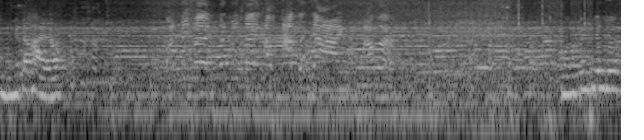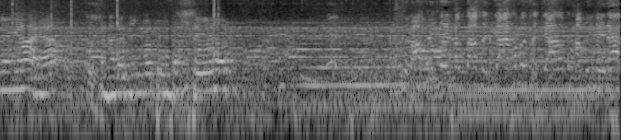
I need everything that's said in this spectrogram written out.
ยิงให้ได้ครับมันไม่เคยมันไม่เคยทำตามสัญญาครับอะมันไม่ใช่เรื่องง่ายๆฮะการจะยิงประตูสักทีครับเราไม่เคยทำตามสัญญาถ้ามันสัญญาเราทำไม่เคยได้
